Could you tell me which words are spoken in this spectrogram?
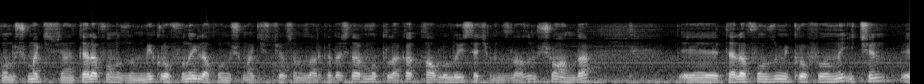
konuşmak istiyorsanız, yani telefonunuzun mikrofonuyla konuşmak istiyorsanız arkadaşlar mutlaka kabloluyu seçmeniz lazım. Şu anda e, telefonunuzun mikrofonu için e,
